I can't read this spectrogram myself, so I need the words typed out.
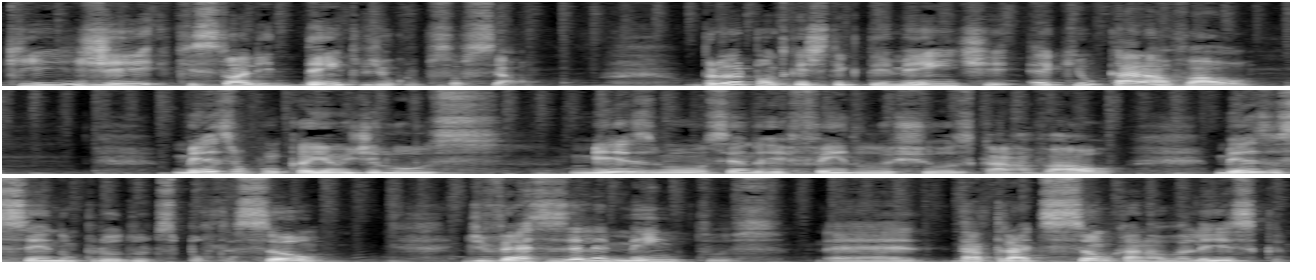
que, que estão ali dentro de um grupo social. O primeiro ponto que a gente tem que ter em mente é que o carnaval, mesmo com canhões de luz, mesmo sendo refém do luxuoso carnaval, mesmo sendo um produto de exportação, diversos elementos é, da tradição carnavalesca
